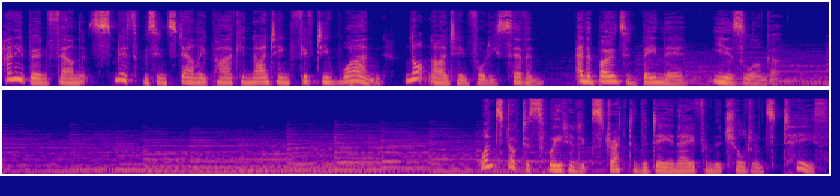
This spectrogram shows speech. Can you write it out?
Honeybourn found that Smith was in Stanley Park in 1951, not 1947, and the bones had been there years longer. Once Dr. Sweet had extracted the DNA from the children's teeth,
